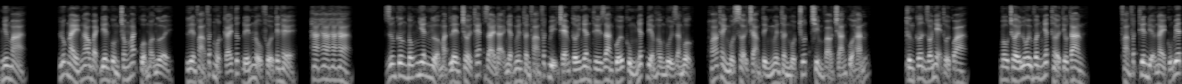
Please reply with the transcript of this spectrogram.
Nhưng mà, lúc này ngao bạch điên cuồng trong mắt của mọi người, liền phảng phất một cái tức đến nổ phổi tên hề. Ha ha ha ha. Dương cương bỗng nhiên ngửa mặt lên trời thét dài đại nhật nguyên thần phảng phất bị chém tới nhân thế gian cuối cùng nhất điểm hồng bùi giàn buộc, hóa thành một sợi chạm tình nguyên thần một chút chìm vào trán của hắn. Từng cơn gió nhẹ thổi qua. Bầu trời lôi vân nhất thời tiêu tan. Phảng phất thiên địa này cũng biết,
